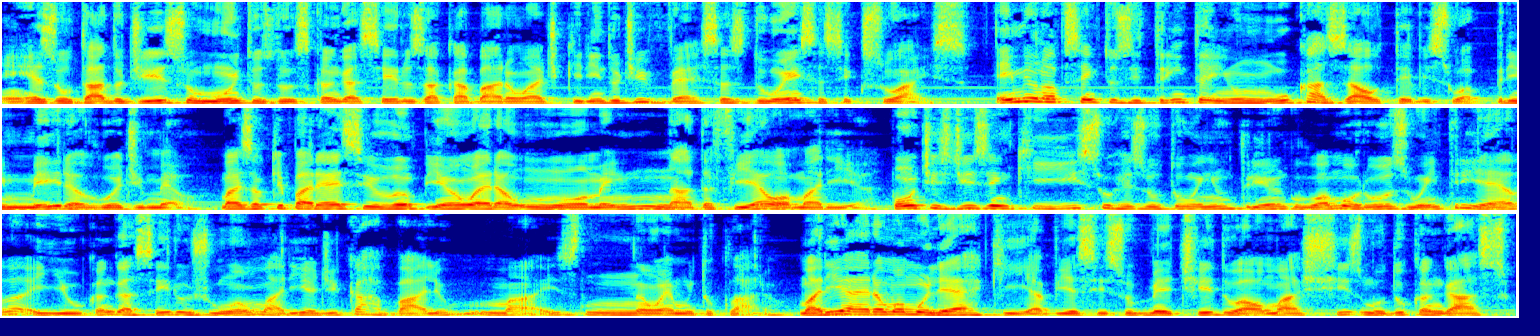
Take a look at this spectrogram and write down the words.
Em resultado disso, muitos dos cangaceiros acabaram adquirindo diversas doenças sexuais. Em 1931, o casal teve sua primeira lua de mel, mas ao que parece, Lampião era um homem nada fiel a Maria. Pontes dizem que isso resultou em um triângulo amoroso entre ela e o cangaceiro João Maria de Carvalho, mas não é muito claro. Maria era uma mulher que havia se submetido ao machismo do cangaço,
